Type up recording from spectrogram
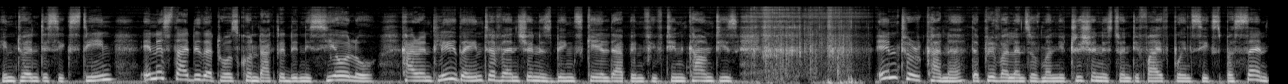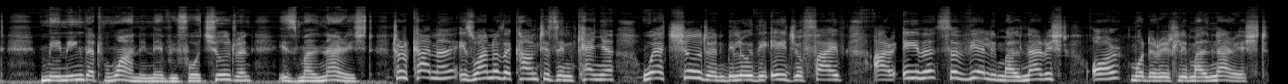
in 2016 in a study that was conducted in Isiolo. Currently, the intervention is being scaled up in 15 counties. In Turkana, the prevalence of malnutrition is 25.6%, meaning that one in every four children is malnourished. Turkana is one of the counties in Kenya where children below the age of five are either severely malnourished or moderately malnourished.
